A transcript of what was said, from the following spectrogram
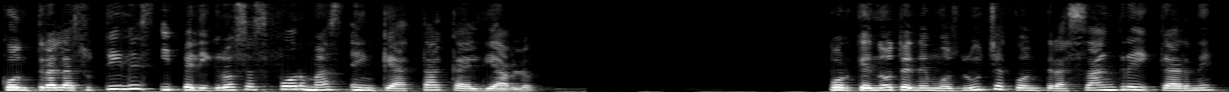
contra las sutiles y peligrosas formas en que ataca el diablo. Porque no tenemos lucha contra sangre y carne,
